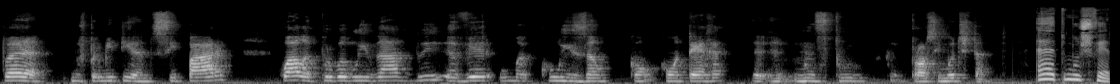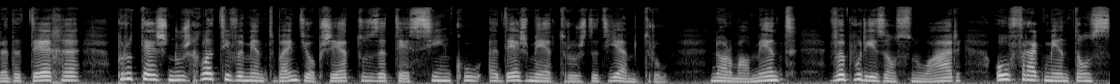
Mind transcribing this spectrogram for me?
para nos permitir antecipar qual a probabilidade de haver uma colisão com, com a Terra eh, num futuro próximo ou distante. A atmosfera da Terra protege-nos relativamente bem de objetos até 5 a 10 metros de diâmetro. Normalmente, vaporizam-se no ar ou fragmentam-se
